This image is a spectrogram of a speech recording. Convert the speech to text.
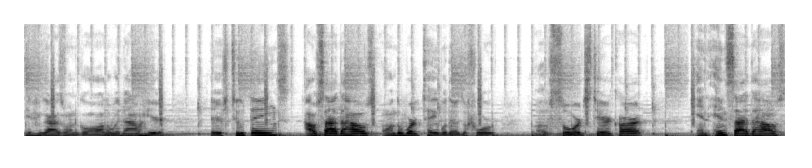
If you guys want to go all the way down here, there's two things outside the house on the work table. There's a four of swords tarot card, and inside the house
